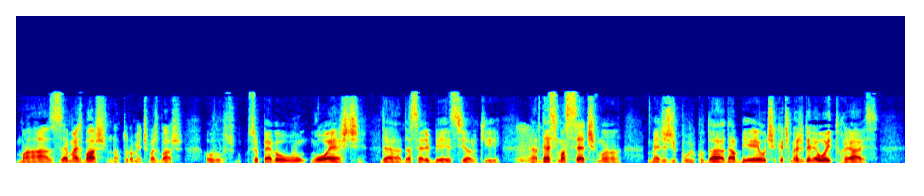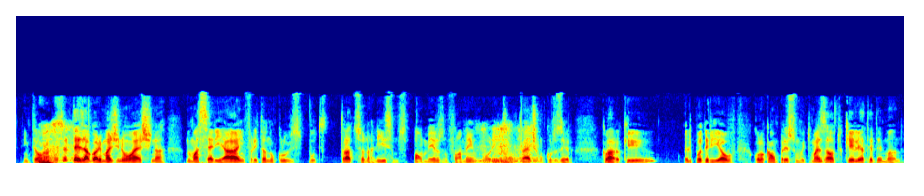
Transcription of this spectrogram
Mas é mais baixo, naturalmente mais baixo. Você pega o, o Oeste da, da Série B esse ano, que é a 17 média de público da, da B, o ticket médio dele é 8 reais. Então, Nossa. com certeza. Agora, imagina o Oeste na, numa Série A, enfrentando clubes putz, tradicionalíssimos, Palmeiras, um Flamengo, Corinthians, Atlético, um Cruzeiro. Claro que ele poderia colocar um preço muito mais alto que ele ia ter demanda.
